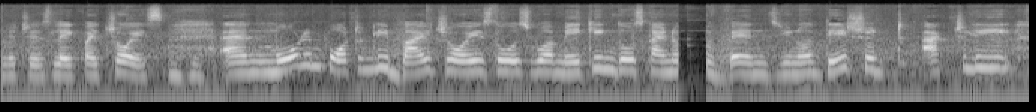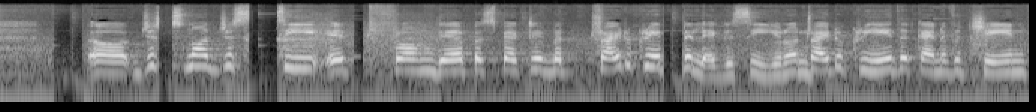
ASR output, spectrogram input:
which is like by choice. And more importantly, by choice, those who are making those kind of bends, you know, they should actually uh, just not just see it from their perspective, but try to create a legacy. You know, try to create that kind of a chain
